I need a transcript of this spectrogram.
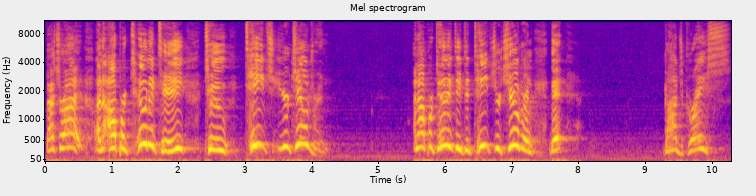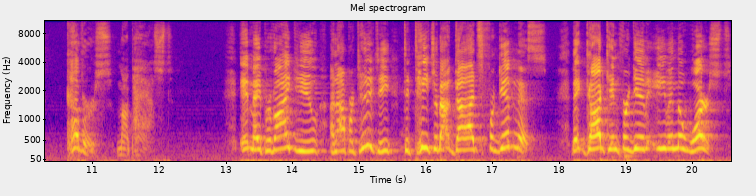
that's right. An opportunity to teach your children. An opportunity to teach your children that God's grace covers my past. It may provide you an opportunity to teach about God's forgiveness, that God can forgive even the worst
